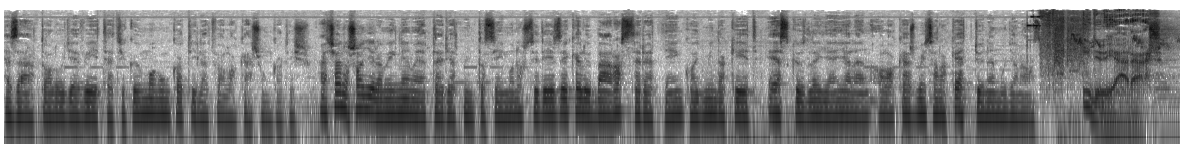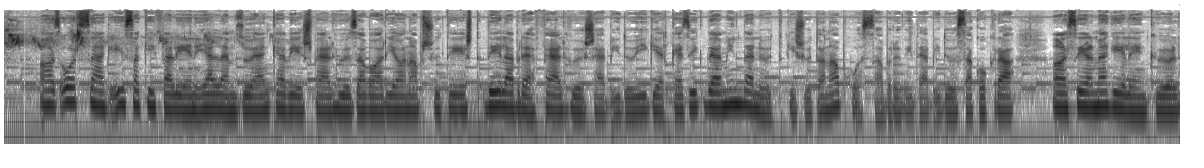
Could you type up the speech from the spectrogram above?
ezáltal ugye védhetjük önmagunkat, illetve a lakásunkat is. Hát sajnos annyira még nem elterjedt, mint a szénmonoxid érzékelő, bár azt szeretnénk, hogy mind a két eszköz legyen jelen a lakásban, hiszen a kettő nem ugyan ugyanaz. Időjárás. Az ország északi felén jellemzően kevés felhő zavarja a napsütést, délebre felhősebb idő ígérkezik, de mindenütt kisüt a nap hosszabb, rövidebb időszakokra. A szél megélénkül,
